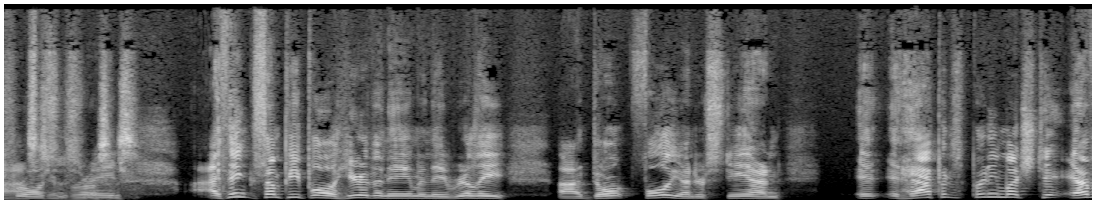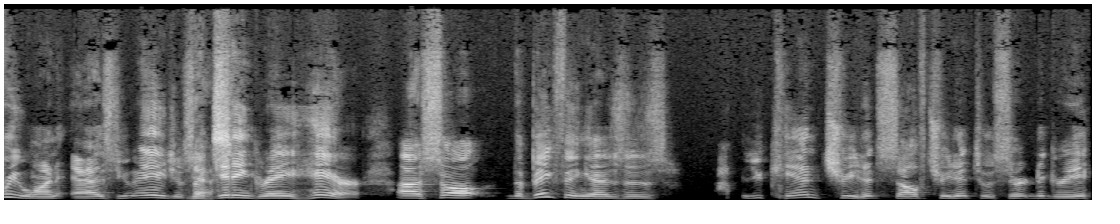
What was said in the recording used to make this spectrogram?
Osteoporosis. range. I think some people hear the name and they really uh, don't fully understand. It, it happens pretty much to everyone as you age. It's like getting gray hair. Uh, so the big thing is, is you can treat it, self-treat it to a certain degree,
